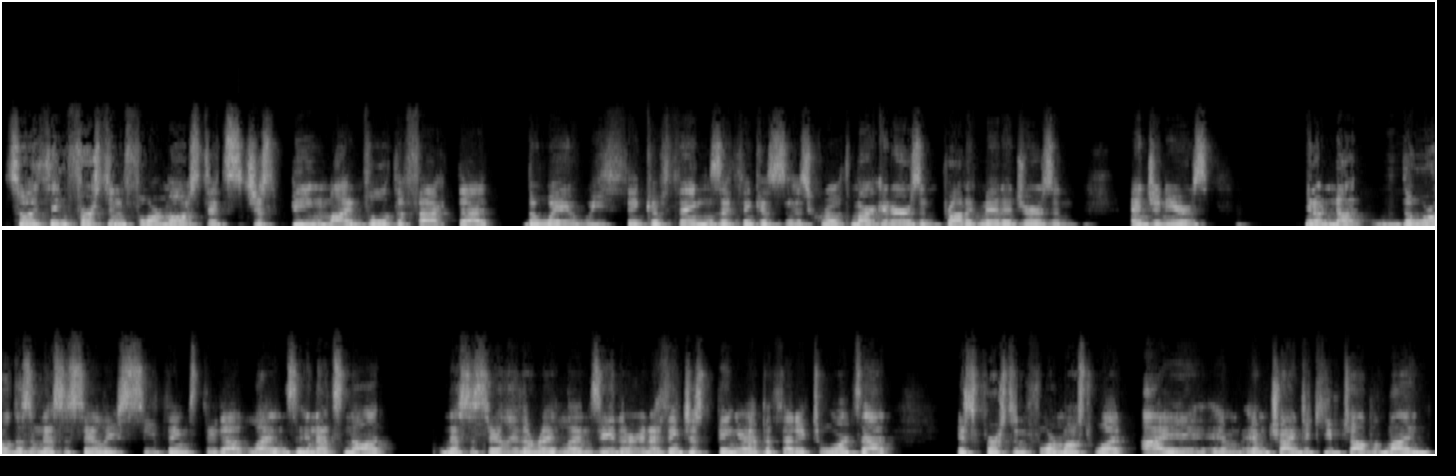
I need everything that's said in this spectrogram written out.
So i think first and foremost it's just being mindful of the fact that the way we think of things, I think as, as growth marketers and product managers and engineers, you know, not the world doesn't necessarily see things through that lens. And that's not necessarily the right lens either. And I think just being empathetic towards that is first and foremost what I am, am trying to keep top of mind.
